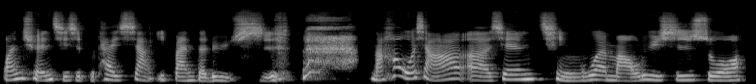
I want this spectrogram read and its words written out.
完全其实不太像一般的律师。然后我想要呃先请问毛律师说。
